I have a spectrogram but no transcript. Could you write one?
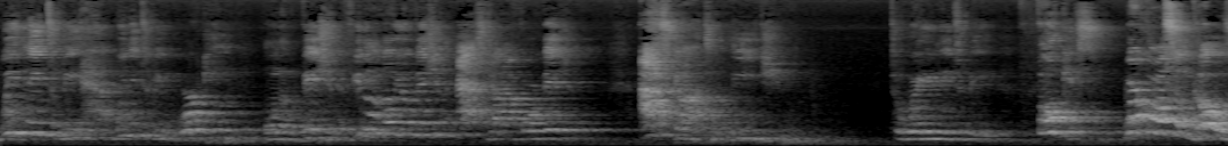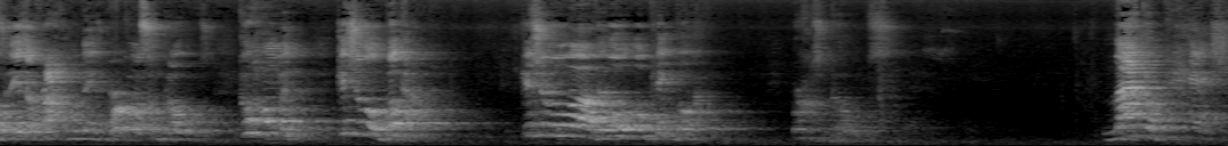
We need to be we need to be working on a vision. If you don't know your vision, ask God for a vision. Ask God to lead you to where you need to be. Focus. Work on some goals. These are practical things. Work on some goals. Go home and get your little book out. Get your little, uh, the little, little pink book. Work on some goals. Lack of passion.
